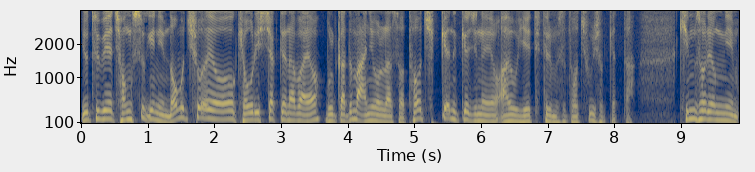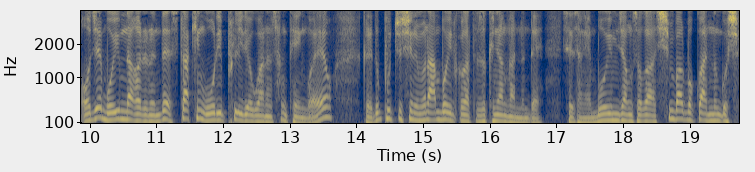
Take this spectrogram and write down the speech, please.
유튜브에 정수기님 너무 추워요. 겨울이 시작되나 봐요. 물가도 많이 올라서 더 춥게 느껴지네요. 아유 예티 들으면서 더 추우셨겠다. 김소령님, 어제 모임 나가려는데 스타킹 올이 풀리려고 하는 상태인 거예요. 그래도 붓주 신으면 안 보일 것 같아서 그냥 갔는데 세상에 모임 장소가 신발 벗고 앉는 곳이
